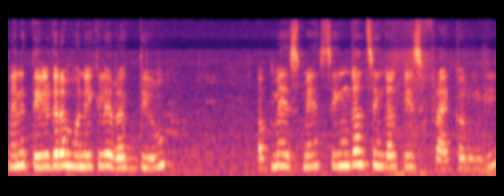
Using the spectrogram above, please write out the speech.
मैंने तेल गरम होने के लिए रख दी हूँ। अब मैं इसमें सिंगल सिंगल पीस फ्राई करूँगी।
